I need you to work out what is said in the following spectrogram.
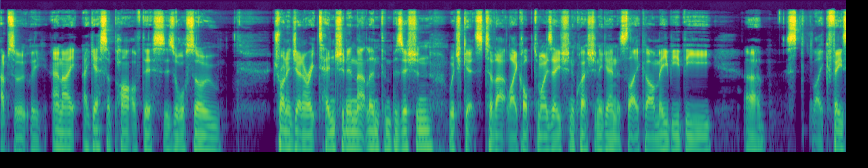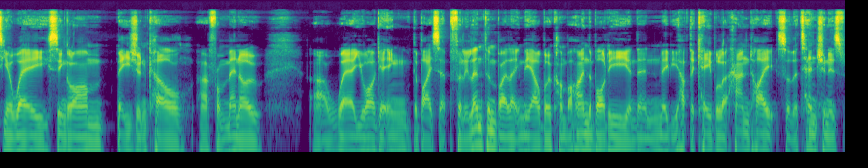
Absolutely, and I I guess a part of this is also trying to generate tension in that length and position, which gets to that like optimization question again. It's like, oh, maybe the uh, like facing away single arm Bayesian curl uh, from Menno uh, where you are getting the bicep fully lengthened by letting the elbow come behind the body, and then maybe you have the cable at hand height, so the tension is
